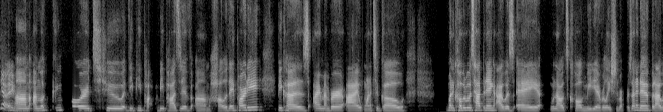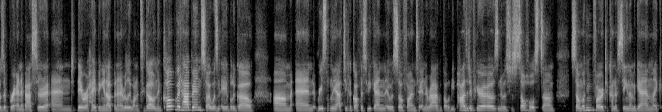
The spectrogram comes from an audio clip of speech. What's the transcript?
Yeah, anyway. Um, I'm looking forward to the Be, po- be Positive um holiday party because I remember I wanted to go when COVID was happening, I was a well now it's called media relations representative, but I was a brand ambassador and they were hyping it up and I really wanted to go. And then COVID happened, so I wasn't able to go. Um, and recently after kick off this weekend, it was so fun to interact with all the Positive heroes and it was just so wholesome. So I'm looking forward to kind of seeing them again, like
